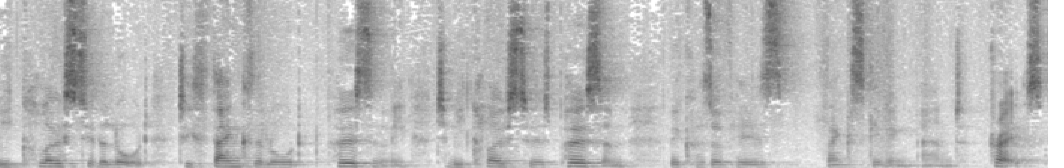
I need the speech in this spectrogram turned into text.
be close to the Lord, to thank the Lord personally, to be close to his person because of his thanksgiving and praise.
